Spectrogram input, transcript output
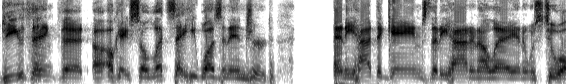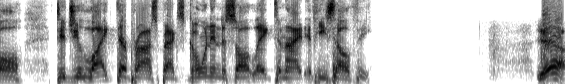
Do you think that? Uh, okay, so let's say he wasn't injured, and he had the games that he had in LA, and it was two all. Did you like their prospects going into Salt Lake tonight if he's healthy? Yeah,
